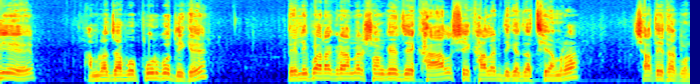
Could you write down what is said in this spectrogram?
দিয়ে আমরা যাব পূর্ব দিকে। তেলিপাড়া গ্রামের সঙ্গে যে খাল সেই খালের দিকে যাচ্ছি আমরা। সাথেই থাকুন।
